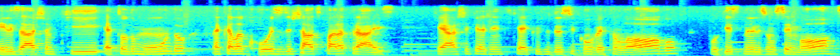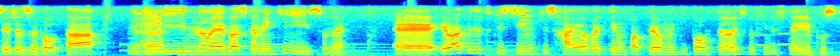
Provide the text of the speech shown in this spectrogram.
eles acham que é todo mundo naquela coisa deixados para trás, que acha que a gente quer que os judeus se convertam logo, porque senão eles vão ser mortos e Jesus vai voltar, e, uhum. e não é basicamente isso, né? É, eu acredito que sim, que Israel vai ter um papel muito importante no fim dos tempos.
